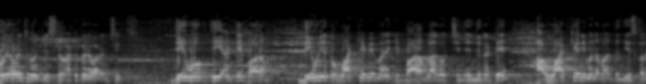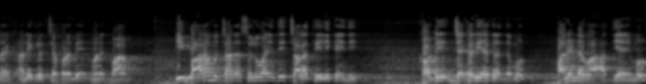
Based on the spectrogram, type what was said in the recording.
పోయిన నుంచి మనం చూస్తున్నాం. అటుపోయిన వారం నుంచి దేవోక్తి అంటే భారం. దేవుని యొక్క వాక్యమే మనకి భారం లాగా వచ్చింది. ఎందుకంటే ఆ వాక్యాన్ని మనం అర్థం చేసుకుని అనేకులకు చెప్పడమే మనకు భారం. ఈ భారము చాలా సులువైంది చాలా తేలికైంది. కాబట్టి జకరియా గ్రంథము పన్నెండవ అధ్యాయము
